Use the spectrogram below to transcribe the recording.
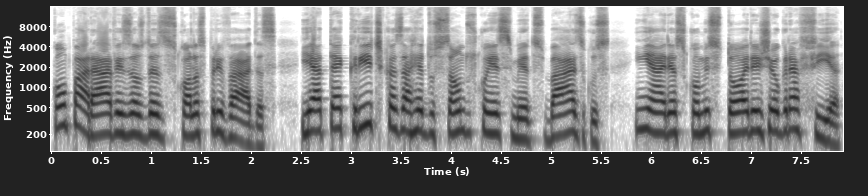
comparáveis aos das escolas privadas, e até críticas à redução dos conhecimentos básicos em áreas como história e geografia,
